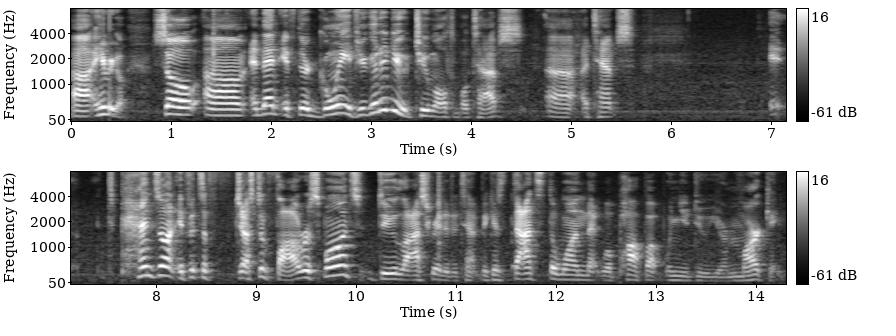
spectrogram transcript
Uh, here we go. So, um, and then if they're going, if you're going to do two multiple taps, uh, attempts, it, depends on if it's a just a file response, do last graded attempt because that's the one that will pop up when you do your marking.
